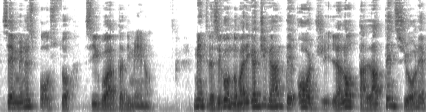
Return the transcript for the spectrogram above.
se è meno esposto si guarda di meno. Mentre secondo Marica Gigante oggi la lotta all'attenzione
